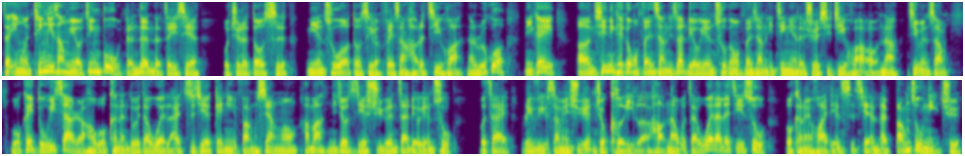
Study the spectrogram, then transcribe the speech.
在英文听力上面有进步等等的这一些？我觉得都是年初哦，都是一个非常好的计划。那如果你可以，呃，其实你可以跟我分享，你在留言处跟我分享你今年的学习计划哦。那基本上我可以读一下，然后我可能都会在未来直接给你方向哦，好吗？你就直接许愿在留言处或在 review 上面许愿就可以了。好，那我在未来的结束，我可能花一点时间来帮助你去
